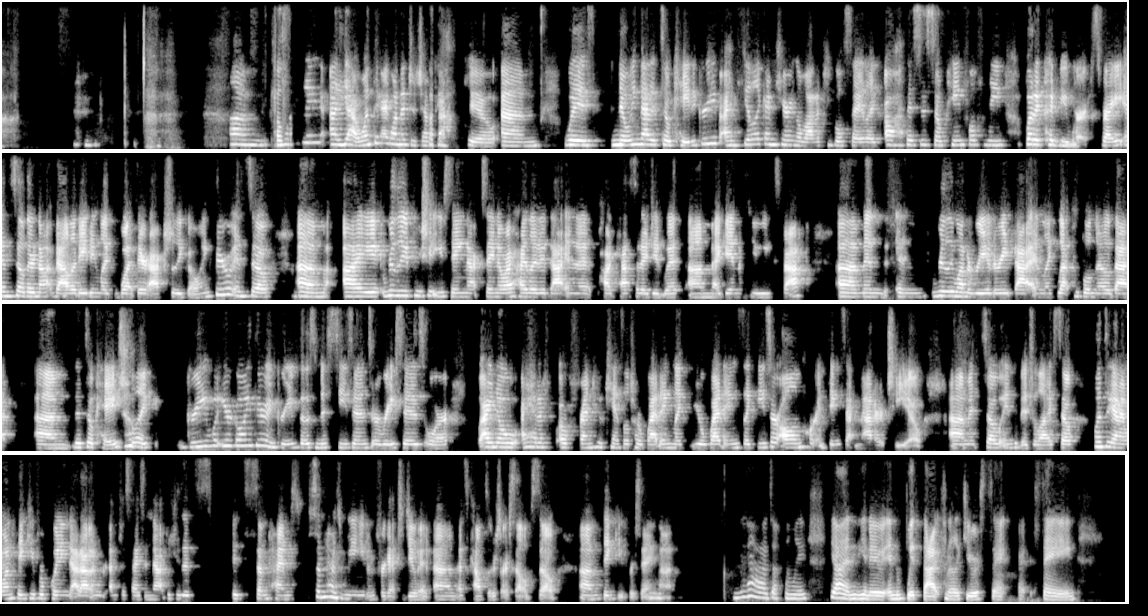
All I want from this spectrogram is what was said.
Um, one thing, uh, yeah, one thing I wanted to jump back to um, was knowing that it's okay to grieve. I feel like I'm hearing a lot of people say like, "Oh, this is so painful for me," but it could be mm-hmm. worse, right? And so they're not validating like what they're actually going through. And so um, I really appreciate you saying that because I know I highlighted that in a podcast that I did with um, Megan a few weeks back, um, and and really want to reiterate that and like let people know that um, it's okay to like grieve what you're going through and grieve those missed seasons or races or I know I had a, a, friend who canceled her wedding, like your weddings, like these are all important things that matter to you. Um, it's so individualized. So once again, I want to thank you for pointing that out and emphasizing that because it's it's sometimes sometimes we even forget to do it um, as counselors ourselves. So um, thank you for saying that. Yeah, definitely. Yeah, and you know, and with that, kind of like you were say, saying,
